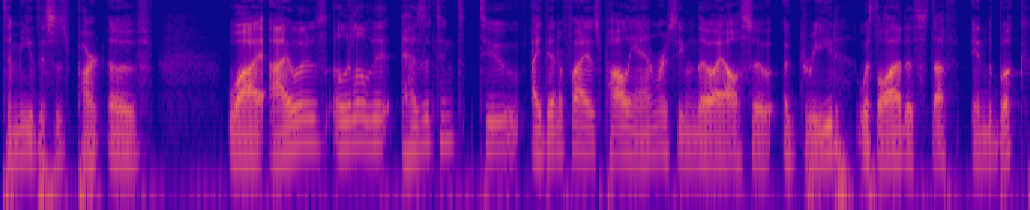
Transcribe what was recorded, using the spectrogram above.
to me this is part of why I was a little bit hesitant to identify as polyamorous, even though I also agreed with a lot of stuff in the book.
